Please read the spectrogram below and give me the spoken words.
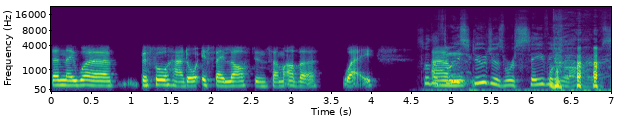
than they were beforehand, or if they laughed in some other way. So the Three um, Stooges were saving lives.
